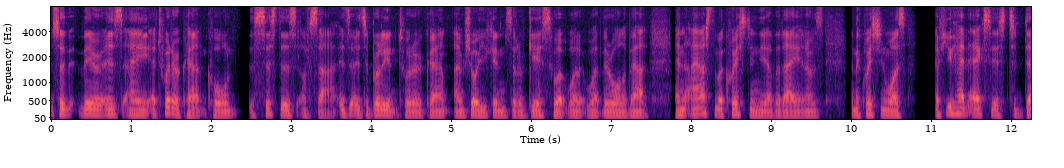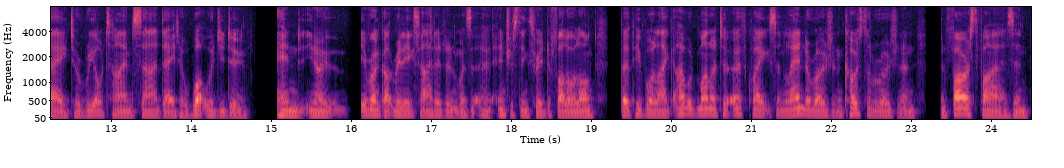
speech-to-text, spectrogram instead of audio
So there is a, a Twitter account called the Sisters of SAR. It's, it's a brilliant Twitter account. I'm sure you can sort of guess what, what, what they're all about. And I asked them a question the other day, and, it was, and the question was, if you had access today to real-time SAR data, what would you do? and you know everyone got really excited and it was an interesting thread to follow along but people were like i would monitor earthquakes and land erosion and coastal erosion and, and forest fires and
